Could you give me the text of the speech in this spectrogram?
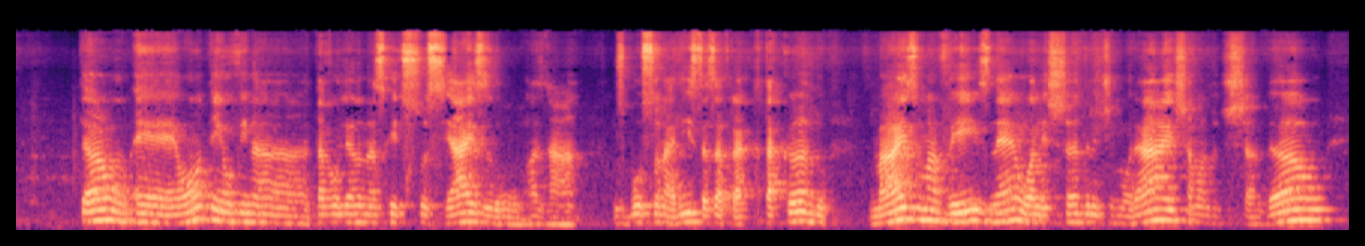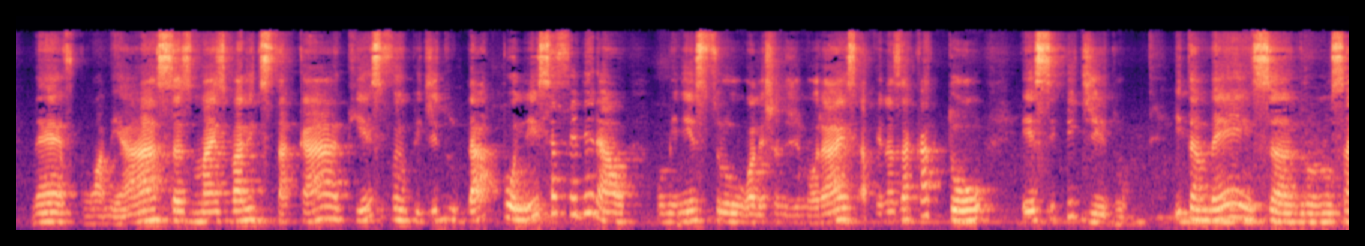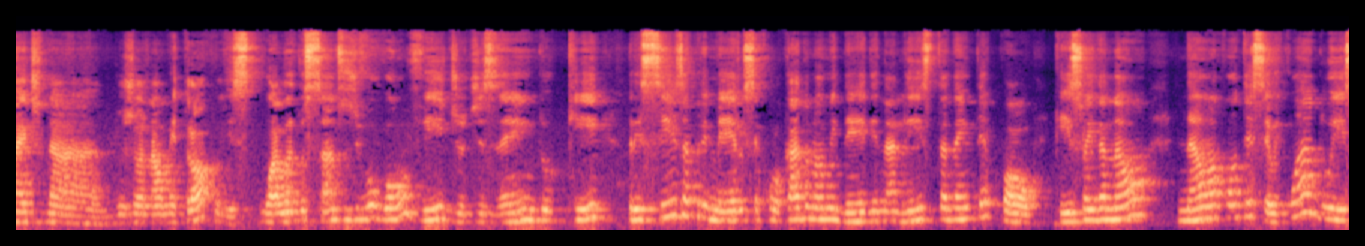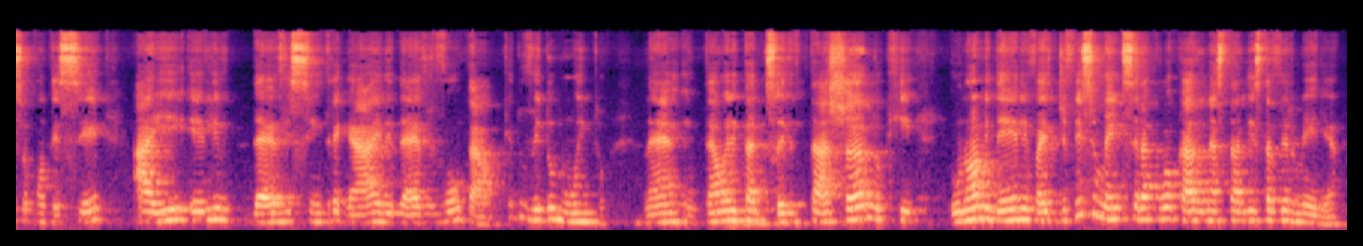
Então, é, ontem eu vi na. estava olhando nas redes sociais o, a, os bolsonaristas atacando mais uma vez, né, o Alexandre de Moraes chamando de Xandão, né, com ameaças, mas vale destacar que esse foi um pedido da Polícia Federal. O ministro Alexandre de Moraes apenas acatou esse pedido. E também, Sandro, no site da, do jornal Metrópolis, o Alan dos Santos divulgou um vídeo dizendo que precisa primeiro ser colocado o nome dele na lista da Interpol, que isso ainda não, não aconteceu. E quando isso acontecer, aí ele deve se entregar, ele deve voltar, que duvido muito, né? Então ele está ele tá achando que o nome dele vai dificilmente será colocado nesta lista vermelha.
